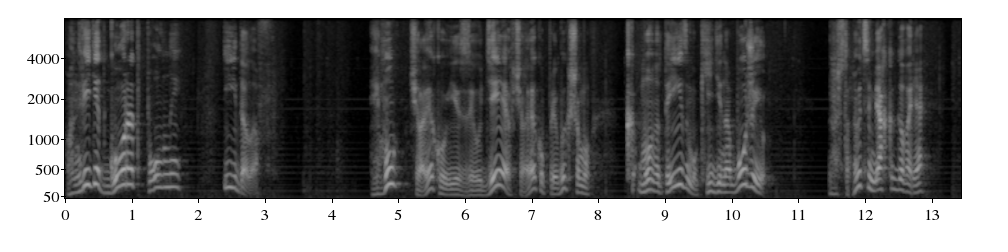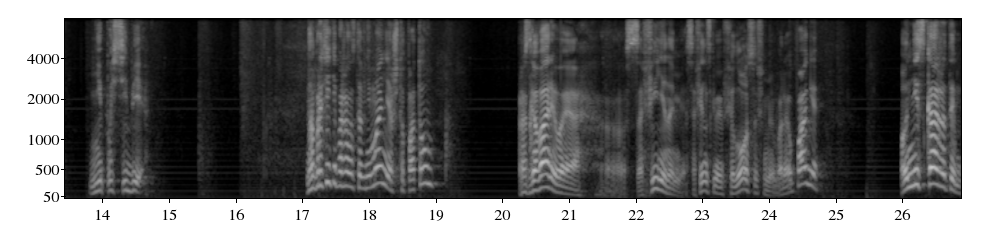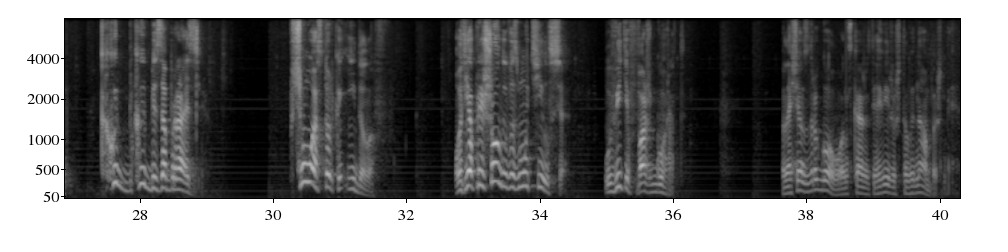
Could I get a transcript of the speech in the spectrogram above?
Он видит город полный идолов. Ему, человеку из иудеев, человеку, привыкшему к монотеизму, к единобожию, ну, становится, мягко говоря, не по себе. Но обратите, пожалуйста, внимание, что потом, разговаривая э, с афининами, с афинскими философами в Ареопаге, он не скажет им, какое, какое безобразие. Почему у вас столько идолов? Вот я пришел и возмутился, увидев ваш город. Он начнет с другого. Он скажет, я вижу, что вы набожные.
